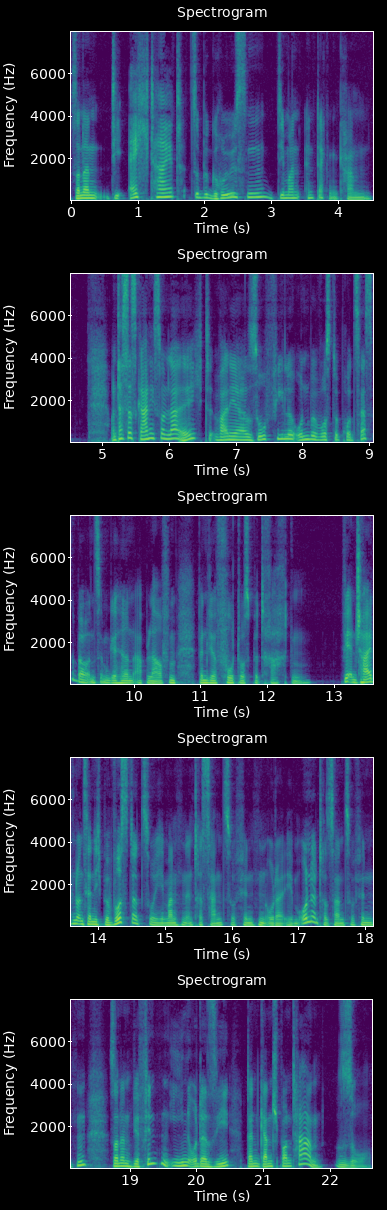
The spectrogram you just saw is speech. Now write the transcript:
sondern die Echtheit zu begrüßen, die man entdecken kann. Und das ist gar nicht so leicht, weil ja so viele unbewusste Prozesse bei uns im Gehirn ablaufen, wenn wir Fotos betrachten. Wir entscheiden uns ja nicht bewusst dazu, jemanden interessant zu finden oder eben uninteressant zu finden, sondern wir finden ihn oder sie dann ganz spontan so.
